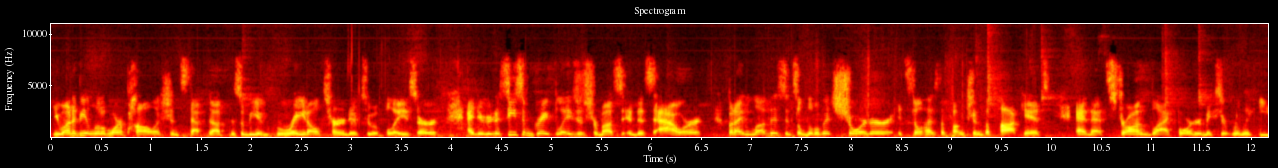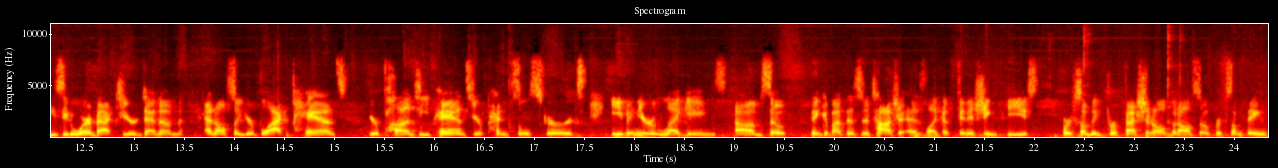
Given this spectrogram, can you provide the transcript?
you want to be a little more polished and stepped up. This will be a great alternative to a blazer. And you're going to see some great blazers from us in this hour. But I love this. It's a little bit shorter. It still has the function of the pockets, and that strong black border makes it really easy to wear back to your denim and also your black pants your ponte pants, your pencil skirts, even your leggings. Um, so think about this, Natasha, as like a finishing piece for something professional, but also for something,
